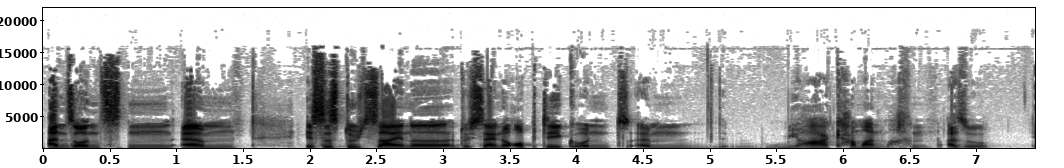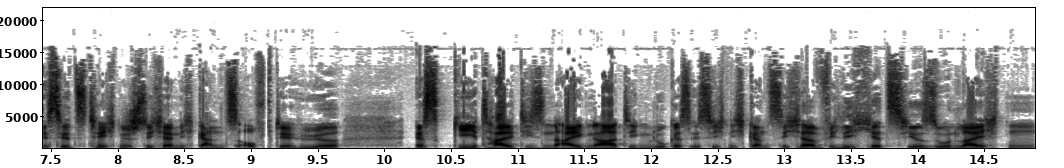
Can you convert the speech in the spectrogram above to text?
ansonsten ähm, ist es durch seine, durch seine Optik und ähm, ja, kann man machen. Also ist jetzt technisch sicher nicht ganz auf der Höhe. Es geht halt diesen eigenartigen Look. Es ist sich nicht ganz sicher, will ich jetzt hier so einen leichten,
